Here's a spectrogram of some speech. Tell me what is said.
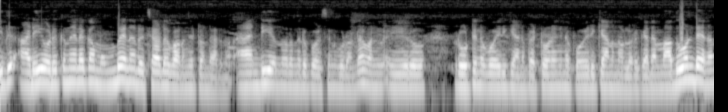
ഇത് അടി കൊടുക്കുന്നതിനൊക്കെ മുമ്പ് തന്നെ റിച്ചാർഡ് പറഞ്ഞിട്ടുണ്ടായിരുന്നു. ആൻഡി എന്ന് പറയുന്നൊരു പേഴ്സൺ കൂടെ ഉണ്ട്. അവൻ ഈ ഒരു റൂട്ടിന് പോയിരിക്കുകയാണ് പെട്രോളിങ്ങിന് പോയിരിക്കുകയാണെന്നുള്ളൊരു കാര്യം. അതുകൊണ്ട് തന്നെ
